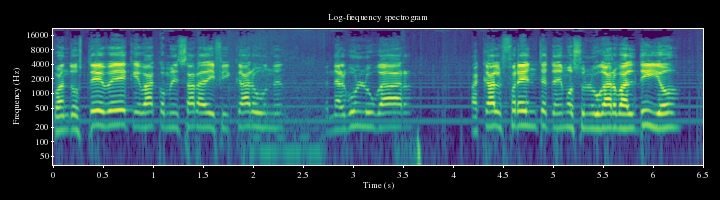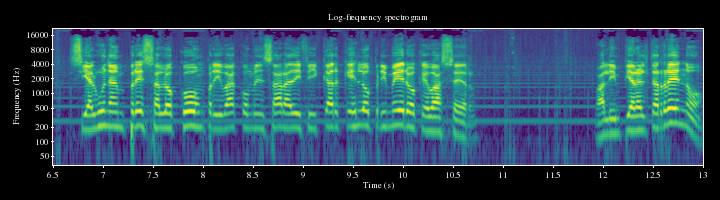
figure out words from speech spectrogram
Cuando usted ve que va a comenzar a edificar en algún lugar, acá al frente tenemos un lugar baldío, si alguna empresa lo compra y va a comenzar a edificar, ¿qué es lo primero que va a hacer? Va a limpiar el terreno,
